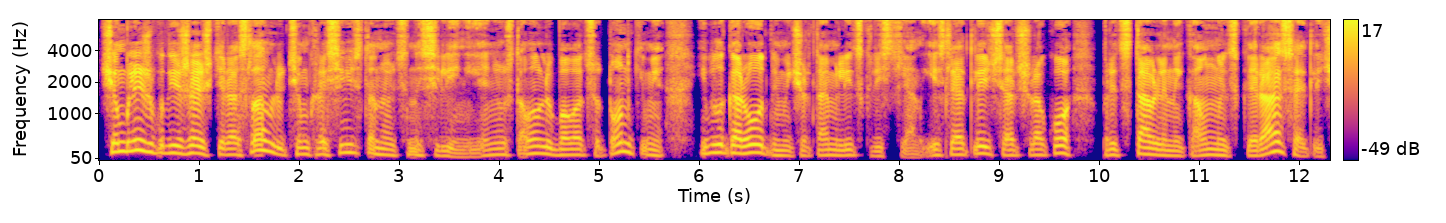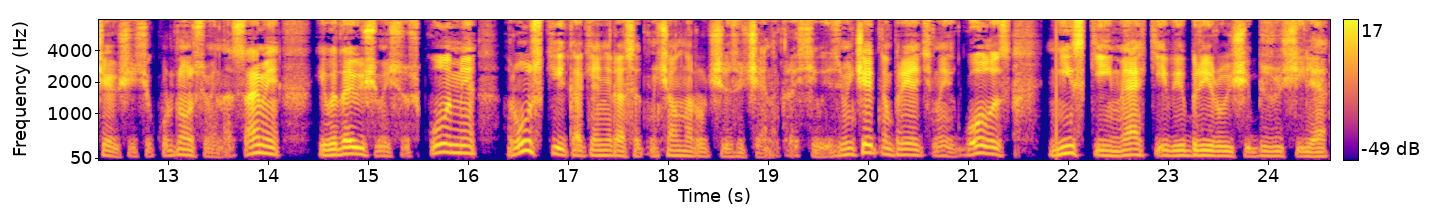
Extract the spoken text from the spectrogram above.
Чем ближе подъезжаешь к Ярославлю, тем красивее становится население. Я не уставал любоваться тонкими и благородными чертами лиц крестьян. Если отвлечься от широко представленной калмыцкой расы, отличающейся курносыми носами и выдающимися скулами, русские, как я не раз отмечал, народ чрезвычайно красивый. Замечательно приятный голос, низкий и мягкий, вибрирующий без усилия.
